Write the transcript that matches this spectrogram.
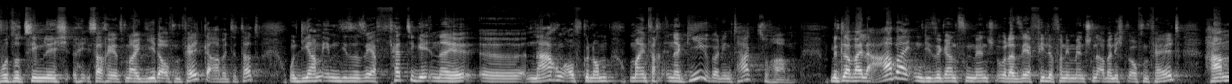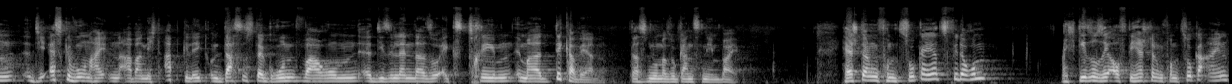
wo so ziemlich, ich sage jetzt mal, jeder auf dem Feld gearbeitet hat. Und die haben eben diese sehr fettige äh, Nahrung aufgenommen, um einfach Energie über den Tag zu haben. Mittlerweile arbeiten diese ganzen Menschen oder sehr viele von den Menschen aber nicht mehr auf dem Feld, haben die Essgewohnheiten aber nicht abgelegt. Und das ist der Grund, warum äh, diese Länder so extrem immer dicker werden. Das ist nur mal so ganz nebenbei. Herstellung vom Zucker jetzt wiederum. Ich gehe so sehr auf die Herstellung vom Zucker ein,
